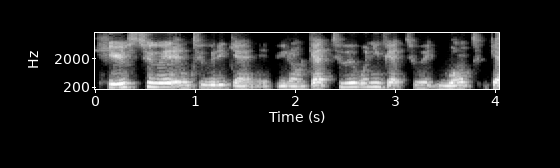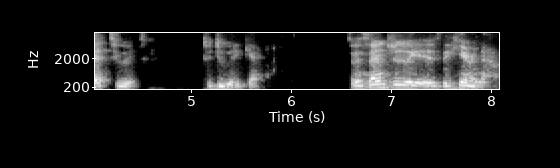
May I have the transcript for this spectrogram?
Here's to it and to it again. If you don't get to it when you get to it, you won't get to it to do it again. So essentially, is the here now.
